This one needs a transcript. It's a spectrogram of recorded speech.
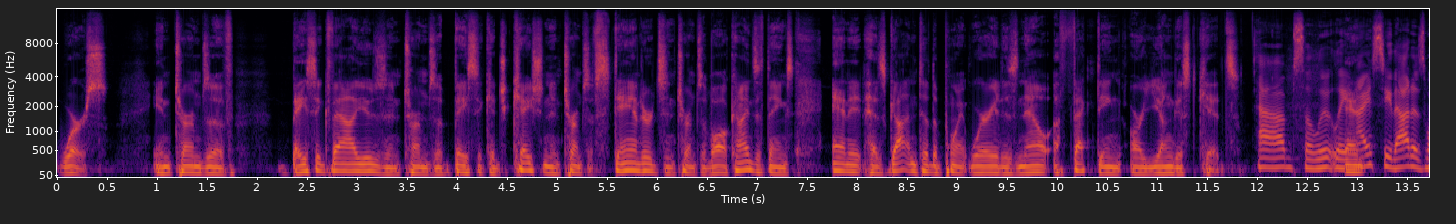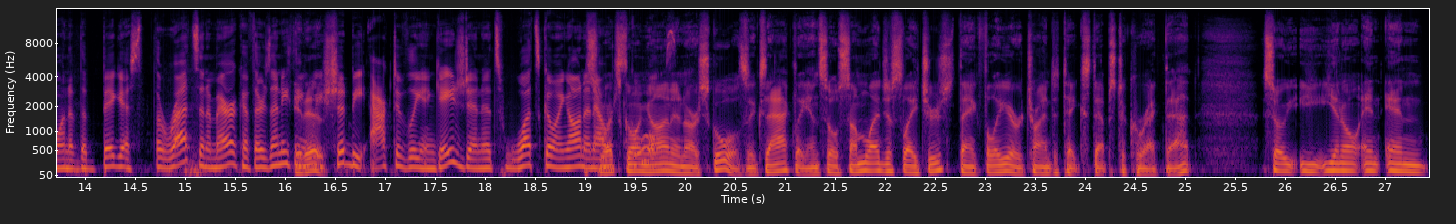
worse in terms of basic values, in terms of basic education, in terms of standards, in terms of all kinds of things, and it has gotten to the point where it is now affecting our youngest kids. Absolutely. And, And- I see that as one of the biggest threats in America. If there's anything we should be actively engaged in, it's what's going on in It's our what's going on in our schools exactly and so some legislatures thankfully are trying to take steps to correct that so you know and and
